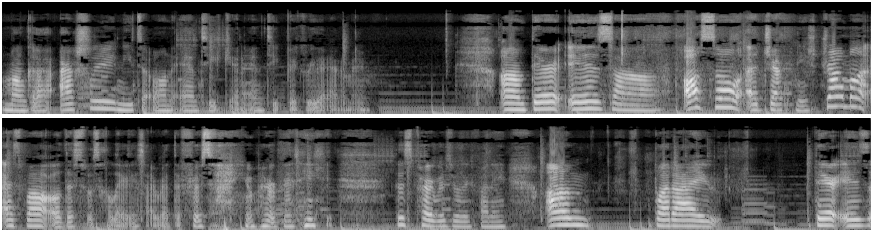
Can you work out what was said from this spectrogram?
manga. I actually need to own Antique and Antique Bakery the anime. Um, there is uh, also a Japanese drama as well. Oh, this was hilarious. I read the first volume already. this part was really funny. Um, but I, there is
